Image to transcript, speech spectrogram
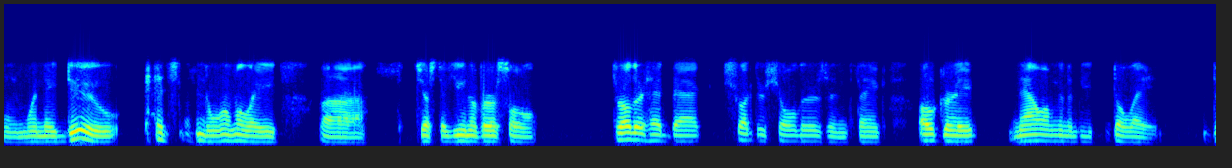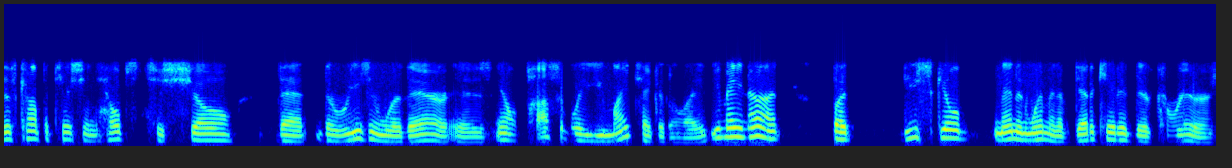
And when they do, it's normally uh, just a universal throw their head back, shrug their shoulders, and think, oh, great, now I'm going to be delayed. This competition helps to show that the reason we're there is, you know, possibly you might take a delay, you may not, but these skilled men and women have dedicated their careers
